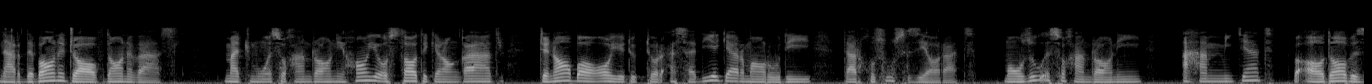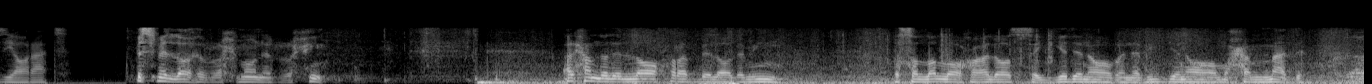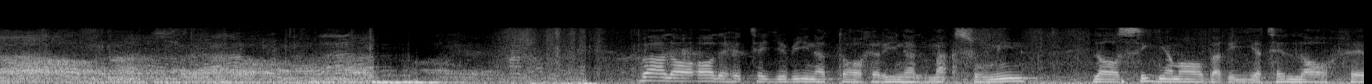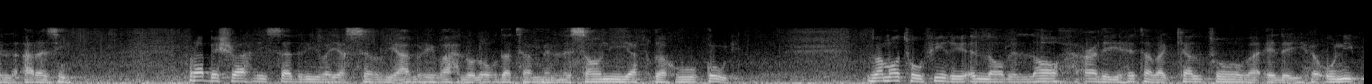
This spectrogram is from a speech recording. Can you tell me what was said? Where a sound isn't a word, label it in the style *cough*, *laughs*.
نردبان جاودان وصل مجموع سخنرانی های استاد گرانقدر جناب آقای دکتر اسدی گرمارودی در خصوص زیارت. موضوع سخنرانی اهمیت و آداب زیارت. بسم الله الرحمن الرحیم. الحمد لله رب العالمین و صلی الله علی سیدنا و نبینا محمد. و علی آله الطیبین الطاهرین المعصومین لا سیما بقیت الله فی الارزین رب اشرح لی صدری و یسر لی امری واحلل عقدة من لسانی یفقهوا قولی و ما توفیقی إلا بالله علیه توکلت و الیه انیب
